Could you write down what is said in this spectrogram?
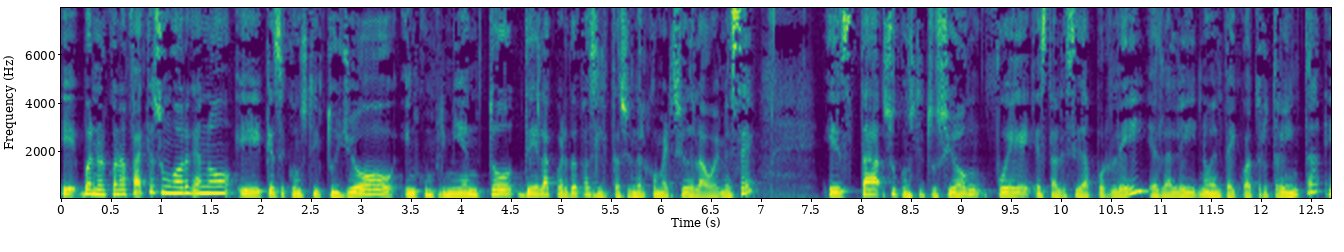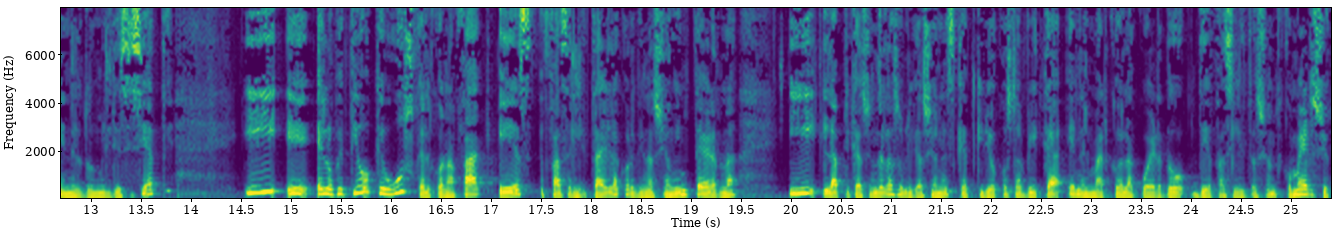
Eh, bueno, el CONAFAC es un órgano eh, que se constituyó en cumplimiento del Acuerdo de Facilitación del Comercio de la OMC. Esta, su constitución fue establecida por ley, es la ley 9430 en el 2017. Y eh, el objetivo que busca el CONAFAC es facilitar la coordinación interna y la aplicación de las obligaciones que adquirió Costa Rica en el marco del Acuerdo de Facilitación de Comercio,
